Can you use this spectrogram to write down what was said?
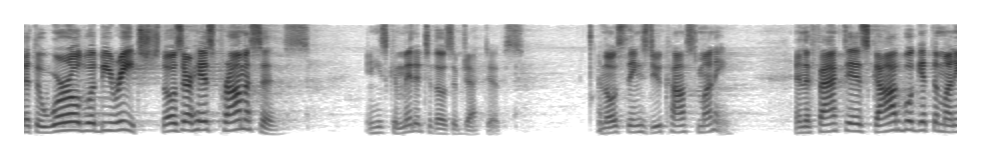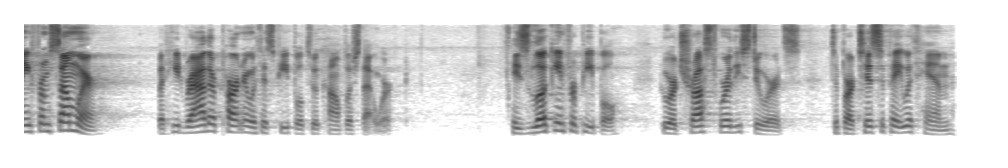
that the world would be reached. Those are His promises. And He's committed to those objectives. And those things do cost money. And the fact is, God will get the money from somewhere, but He'd rather partner with His people to accomplish that work. He's looking for people who are trustworthy stewards to participate with Him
